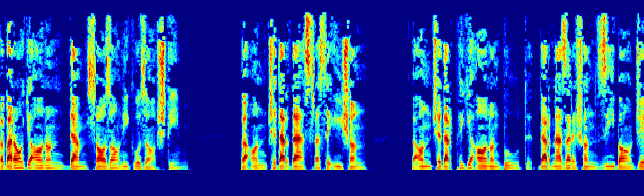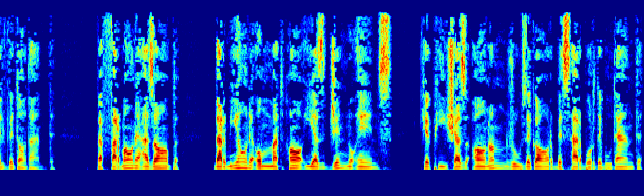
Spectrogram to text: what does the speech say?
و برای آنان دمسازانی گذاشتیم. و آنچه در دسترس ایشان و آنچه در پی آنان بود در نظرشان زیبا جلوه دادند و فرمان عذاب در میان امتهایی از جن و انس که پیش از آنان روزگار به سر برده بودند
